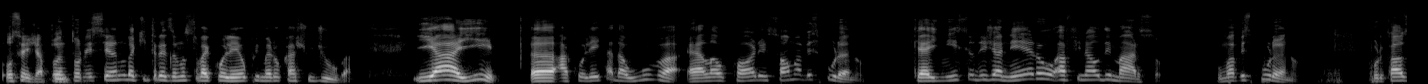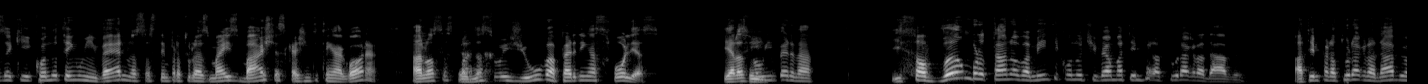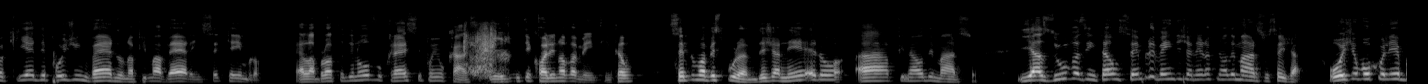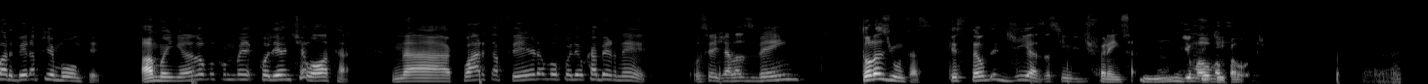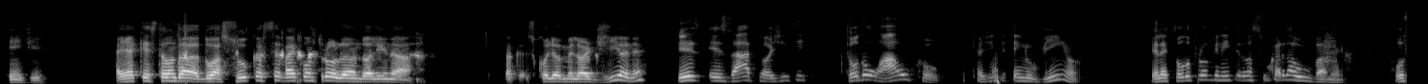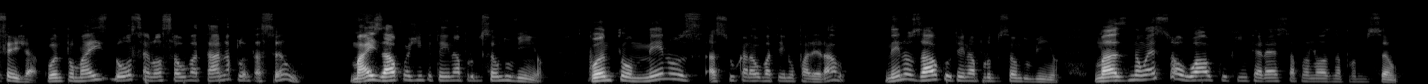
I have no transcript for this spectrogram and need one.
Ou seja, plantou nesse ano, daqui três anos tu vai colher o primeiro cacho de uva. E aí, uh, a colheita da uva, ela ocorre só uma vez por ano, que é início de janeiro a final de março, uma vez por ano. Por causa que quando tem o um inverno, essas temperaturas mais baixas que a gente tem agora, as nossas plantações uhum. de uva perdem as folhas e elas Sim. vão hibernar. E só vão brotar novamente quando tiver uma temperatura agradável. A temperatura agradável aqui é depois de inverno, na primavera, em setembro. Ela brota de novo, cresce e põe o cacho. E a gente colhe novamente. Então, sempre uma vez por ano, de janeiro a final de março. E as uvas, então, sempre vêm de janeiro a final de março. Ou seja, hoje eu vou colher Barbeira Piemonte. Amanhã eu vou colher Antelota. Na quarta-feira eu vou colher o Cabernet. Ou seja, elas vêm todas juntas. Questão de dias, assim, de diferença hum, de uma uva para outra. Entendi. Aí a questão da, do açúcar você vai controlando ali na escolher o melhor dia, né? Ex exato. A gente todo o álcool que a gente tem no vinho, ele é todo proveniente do açúcar da uva, né? Ou seja, quanto mais doce a nossa uva tá na plantação, mais álcool a gente tem na produção do vinho. Quanto menos açúcar a uva tem no menos álcool tem na produção do vinho. Mas não é só o álcool que interessa para nós na produção.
